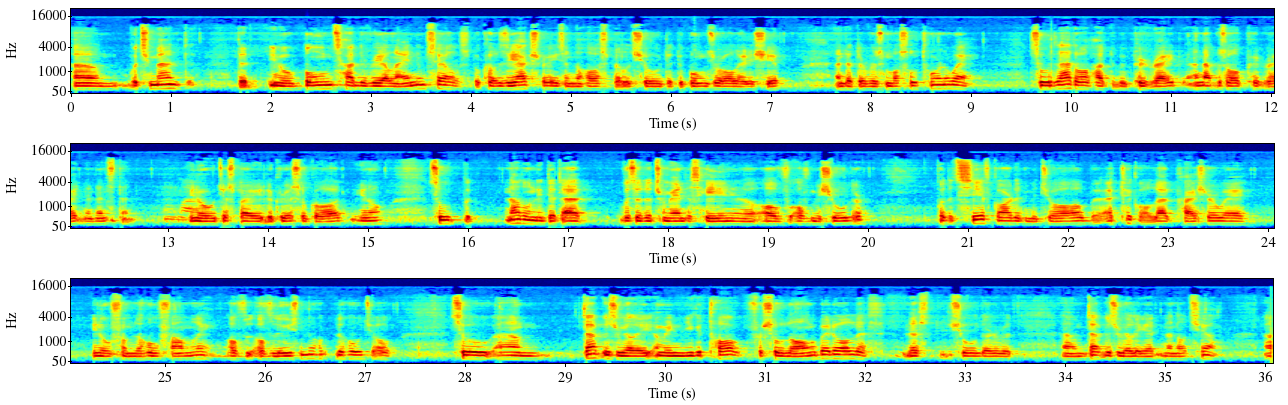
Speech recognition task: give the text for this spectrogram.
um, which meant that you know bones had to realign themselves because the X-rays in the hospital showed that the bones were all out of shape and that there was muscle torn away. So that all had to be put right, and that was all put right in an instant. You know, just by the grace of God. You know, so but not only did that was it a tremendous healing you know, of of my shoulder, but it safeguarded my job. It took all that pressure away, you know, from the whole family of of losing the, the whole job. So um, that was really, I mean, you could talk for so long about all this, this shoulder, but um, that was really it in a nutshell.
